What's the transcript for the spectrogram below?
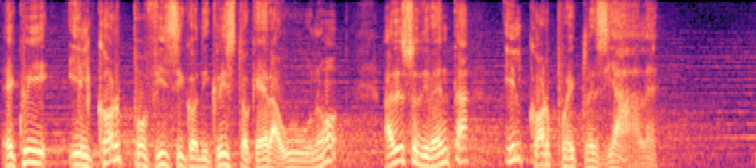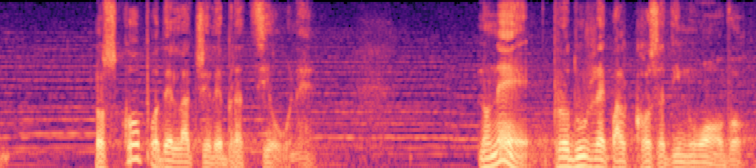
E qui il corpo fisico di Cristo che era uno, adesso diventa il corpo ecclesiale lo scopo della celebrazione non è produrre qualcosa di nuovo,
